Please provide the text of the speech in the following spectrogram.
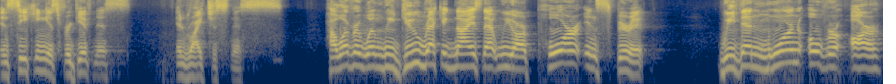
in seeking his forgiveness and righteousness. However, when we do recognize that we are poor in spirit, we then mourn over our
